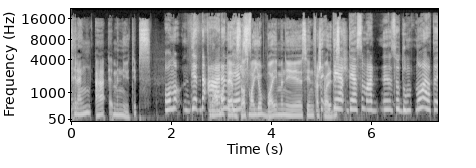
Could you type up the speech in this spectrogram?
trenger jeg menytips. Nå, det, det Fra en Marte del Enstad, som har jobba i Meny sin ferskvaredisk. det, det som er eh, så dumt nå, er at det,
